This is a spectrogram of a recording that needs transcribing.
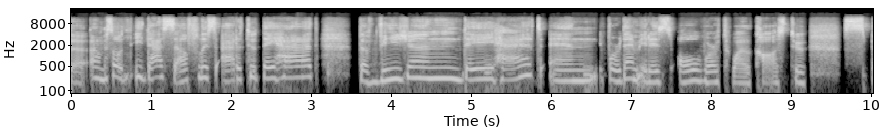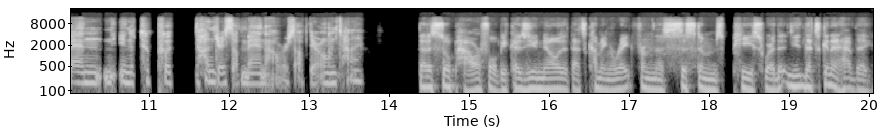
The, um, so that selfless attitude they had, the vision they had, and for them it is all worthwhile cost to spend, you know, to put hundreds of man hours of their own time. That is so powerful because you know that that's coming right from the systems piece where the, that's going to have the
